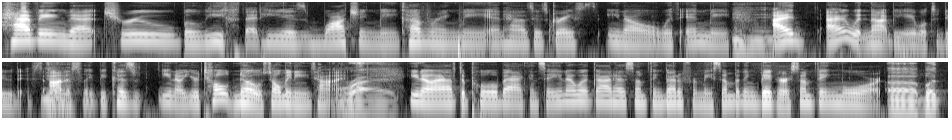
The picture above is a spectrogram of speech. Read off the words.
having that true belief that he is watching me, covering me and has his grace, you know, within me, Mhm. I I would not be able to do this, Yeah. honestly, because, you know, you're told no so many times. Right. You know, I have to pull back and say, you know what, God has something better for me, something bigger, something more. Uh, but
